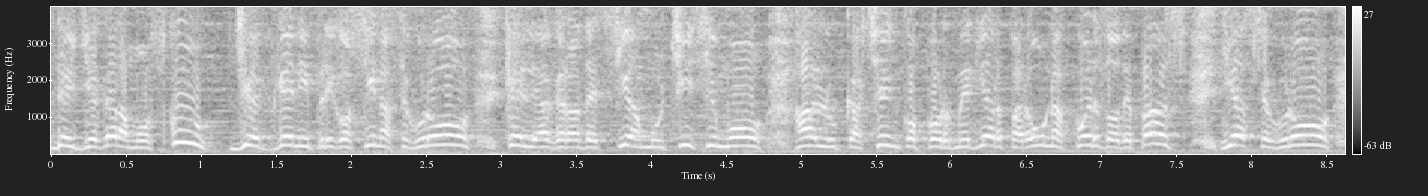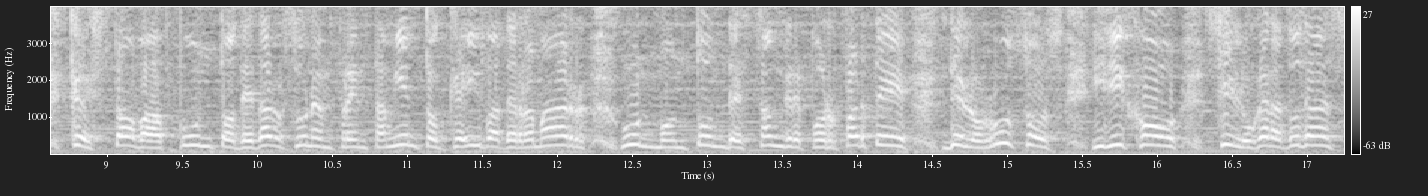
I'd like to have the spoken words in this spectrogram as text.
de llegar a Moscú. Yevgeny Prigozhin aseguró que le agradecía muchísimo a Lukashenko por mediar para un acuerdo de paz y aseguró que estaba a punto de darse un enfrentamiento que iba a derramar un montón de sangre por parte de los rusos y dijo, sin lugar a dudas,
